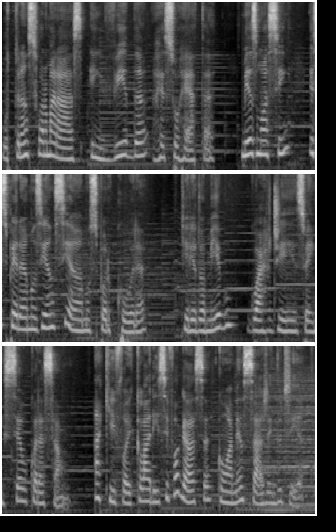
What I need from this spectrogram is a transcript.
o transformarás em vida ressurreta mesmo assim, esperamos e ansiamos por cura. Querido amigo, guarde isso em seu coração. Aqui foi Clarice Fogaça com a mensagem do dia.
